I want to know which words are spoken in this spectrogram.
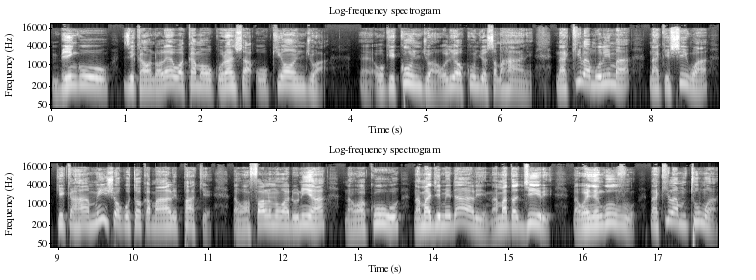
Mbingu zikaondolewa kama ukurasa ukionjwa Uh, ukikunjwa uliokunjwa samahani, na kila mlima na kishiwa kikahamishwa kutoka mahali pake, na wafalme wa dunia na wakuu na majemedari na matajiri na wenye nguvu na kila mtumwa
